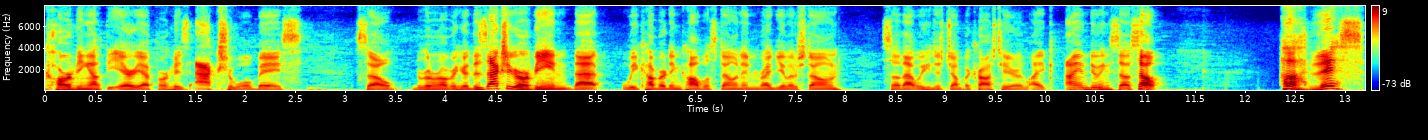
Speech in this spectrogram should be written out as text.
carving out the area for his actual base. So we're going to run over here. This is actually a ravine that we covered in cobblestone and regular stone so that we can just jump across here like I am doing so. So, huh, this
